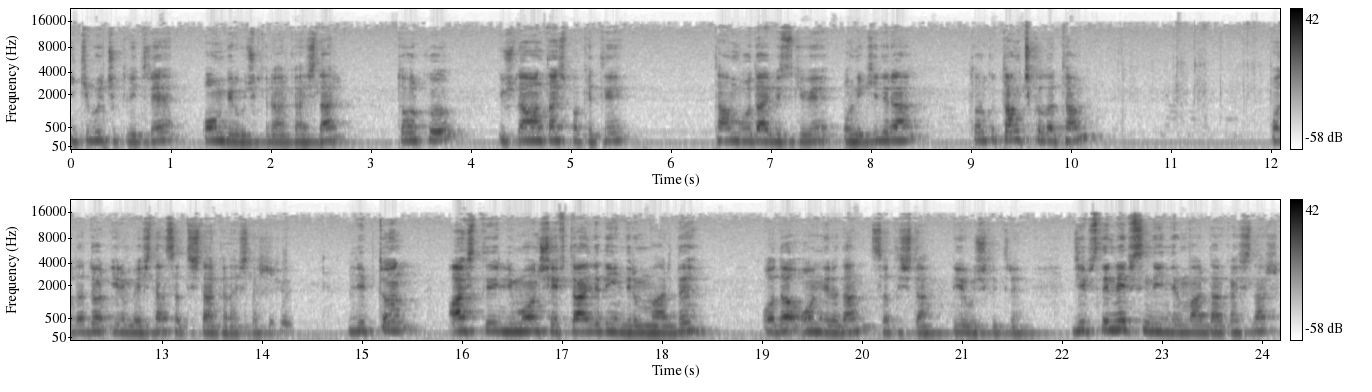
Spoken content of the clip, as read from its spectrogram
2,5 litre 11,5 lira arkadaşlar. Torku üçlü avantaj paketi tam buğday bisküvi 12 lira. Torku tam çikolatam o da 4.25'ten satışta arkadaşlar. Lipton Iced Tea limon şeftalide de indirim vardı. O da 10 liradan satışta 1,5 litre. Cipslerin hepsinde indirim vardı arkadaşlar.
